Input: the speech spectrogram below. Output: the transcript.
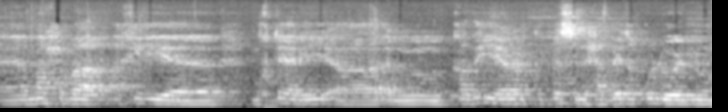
آه، مرحبا أخي آه، مختاري آه، القضية أنا كنت بس اللي حبيت أقوله إنه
